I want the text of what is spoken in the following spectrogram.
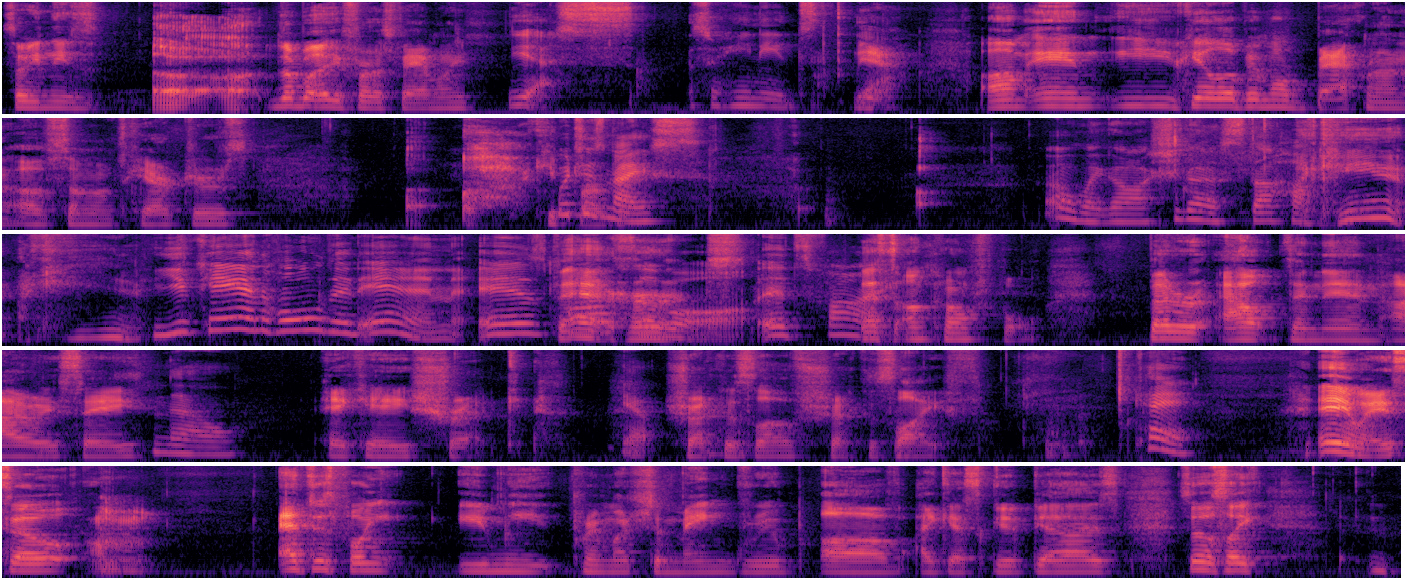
so he needs uh, the money for his family. Yes. So he needs Yeah. Um, and you get a little bit more background of some of the characters. Keep Which is nice. Oh my gosh, you gotta stop. I can't. I can't. You can hold it in. It's That possible. hurts. It's fine. That's uncomfortable. Better out than in, I always say, no. aka Shrek. Yep. Shrek is love, Shrek is life. Okay. Anyway, so um, at this point, you meet pretty much the main group of, I guess, good guys. So it's like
